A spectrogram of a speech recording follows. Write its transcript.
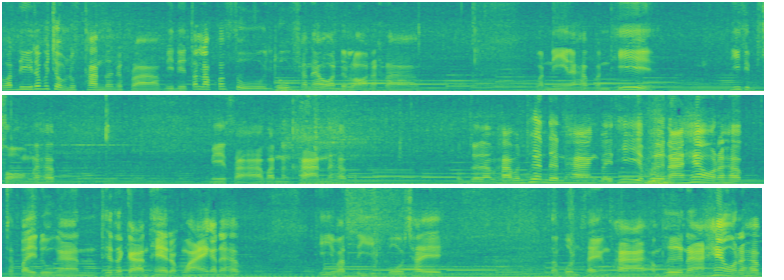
สวัสดีท่านผู้ชมทุกท่านด้วยนะครับยินดีต้อนรับเข้าสู่ YouTube Channel on the Law นะครับ วันนี้นะครับวันที่ 22 นะครับ เมษาวันอังคารนะครับ ผมจะพาเพื่อนๆเดินทางไปที่อำเภอนาแห้วนะครับ จะไปดูงานเทศกาลแห่ดอกไม้กันนะครับ ที่วัดศรีโพชัยตำบลแสงพาอำเภอนาแห้วนะครับ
